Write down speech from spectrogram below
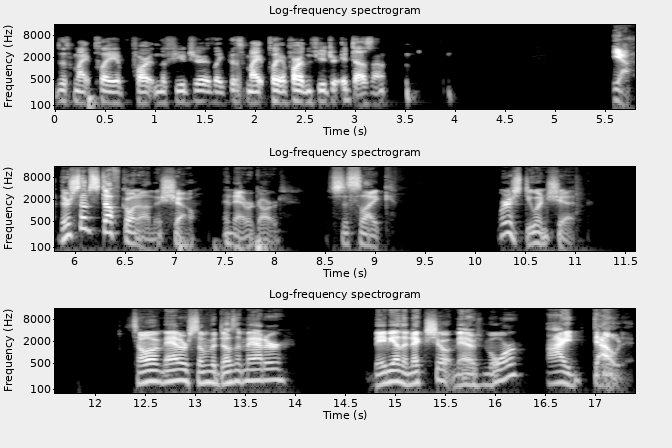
This might play a part in the future. Like this might play a part in the future. It doesn't. yeah, there's some stuff going on in this show in that regard. It's just like we're just doing shit. Some of it matters, some of it doesn't matter. Maybe on the next show it matters more. I doubt it.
